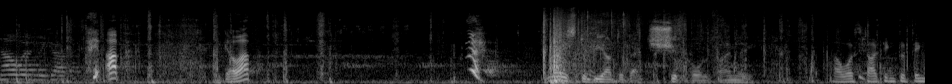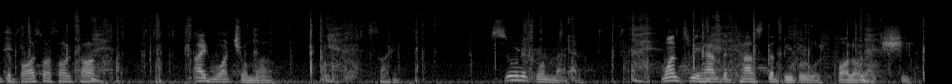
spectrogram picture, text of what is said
Now where do we go? Up. We go up. Nice to be out of that shithole finally. I was starting to think the boss was all talk. I'd watch your mouth. Sorry. Soon it won't matter. Once we have the tusk, the people will follow like sheep.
